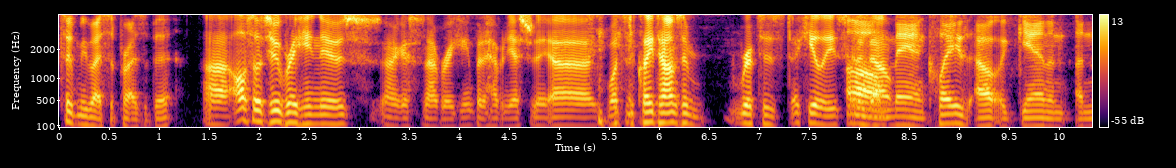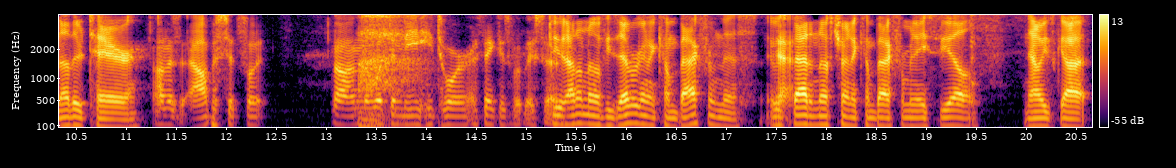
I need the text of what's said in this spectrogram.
Took me by surprise a bit. Uh, also, too, breaking news. I guess it's not breaking, but it happened yesterday. Uh, what's Klay Thompson ripped his Achilles and is Oh out man, Klay's out again, an- another tear. on his opposite foot. On the, what the knee he tore, I think is what they said. Dude, I don't know if he's ever going to come back from this. It was Yeah. bad enough trying to come back from an ACL. Now he's got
